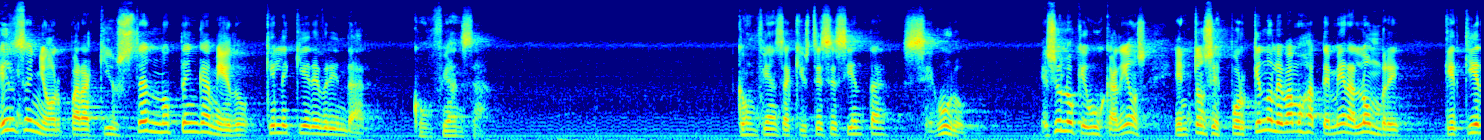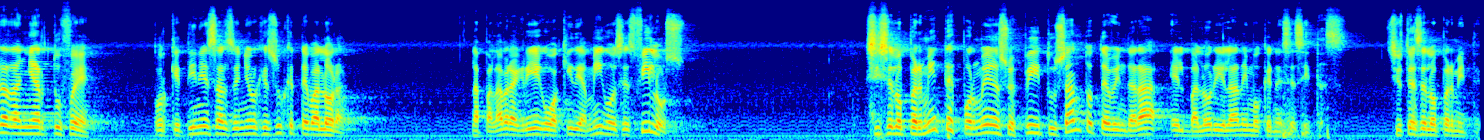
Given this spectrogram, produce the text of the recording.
El Señor, para que usted no tenga miedo, ¿qué le quiere brindar? Confianza. Confianza, que usted se sienta seguro. Eso es lo que busca Dios. Entonces, ¿por qué no le vamos a temer al hombre que quiera dañar tu fe? Porque tienes al Señor Jesús que te valora. La palabra griego aquí de amigos es filos. Si se lo permites por medio de su Espíritu Santo, te brindará el valor y el ánimo que necesitas. Si usted se lo permite.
